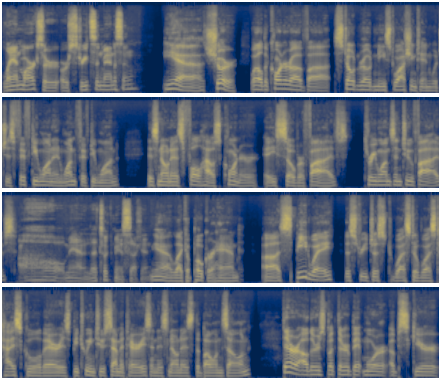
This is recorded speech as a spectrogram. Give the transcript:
landmarks or, or streets in Madison? Yeah, sure. Well, the corner of uh, Stoughton Road in East Washington, which is 51 and 151, is known as Full House Corner, ace over fives, three ones and two fives. Oh, man, that took me a second. Yeah, like a poker hand. Uh, Speedway, the street just west of West High School, there is between two cemeteries and is known as the Bone Zone. There are others, but they're a bit more obscure.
